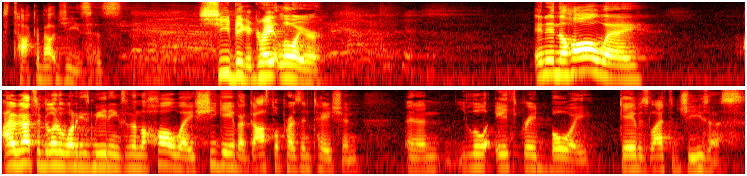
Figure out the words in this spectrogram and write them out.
to talk about Jesus. She'd be a great lawyer. And in the hallway, I got to go to one of these meetings, and in the hallway, she gave a gospel presentation, and a little eighth grade boy gave his life to Jesus.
